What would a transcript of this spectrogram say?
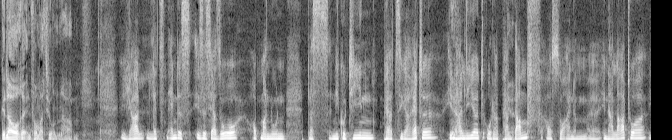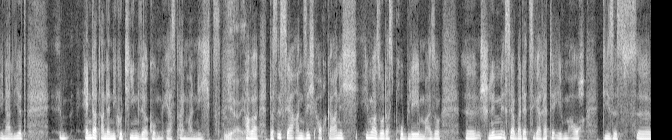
genauere Informationen haben. Ja, letzten Endes ist es ja so, ob man nun das Nikotin per Zigarette inhaliert ja. oder per ja. Dampf aus so einem äh, Inhalator inhaliert ändert an der Nikotinwirkung erst einmal nichts. Ja, ja. Aber das ist ja an sich auch gar nicht immer so das Problem. Also äh, schlimm ist ja bei der Zigarette eben auch dieses, äh,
